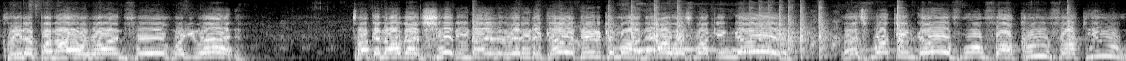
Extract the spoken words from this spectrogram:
Clean up on aisle one, fool. Where you at? Talking all that shit, you're not even ready to go, dude. Come on now, let's fucking go. Let's fucking go, fool. Fuck who? Fuck you.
